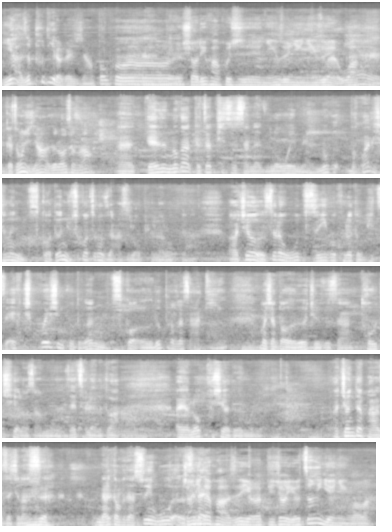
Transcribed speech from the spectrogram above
伊也是铺垫辣搿现象，包括小地方欢喜人传人，人传闲话啊，搿种现象也是老正常。呃，但是侬讲迭只片子啥呢？是老唯美。侬勿怪里向个女主角，迭个女主角真个是也是老漂亮，老漂亮。而且后首来我是因为看了大片子，还去关心过迭个女主角后头拍了啥电影。没想到后头就是啥偷窃咯啥物事，侪出来了，对伐？哎呀，老可惜个迭个女的。啊，姜德拍实际上是哪能讲法子？所以我后姜德拍是一个比较有争议个人物伐？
